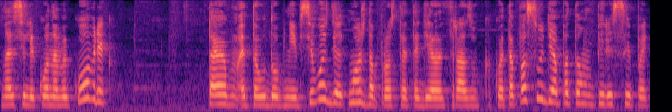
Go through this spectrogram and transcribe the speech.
на силиконовый коврик там это удобнее всего сделать. Можно просто это делать сразу в какой-то посуде, а потом пересыпать.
